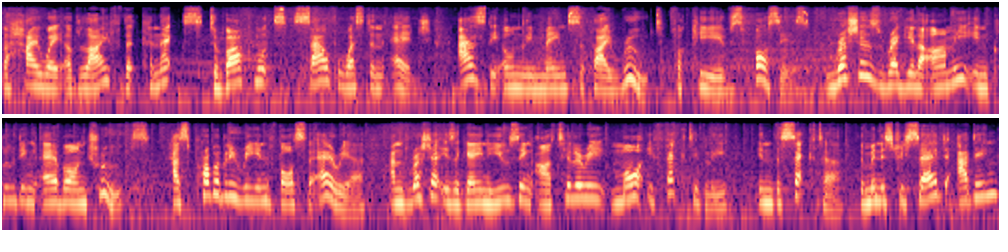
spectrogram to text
the highway of life that connects to Bakhmut's southwestern edge as the only main supply route for Kiev's forces. Russia's regular army, including airborne troops, has probably reinforced the area, and Russia is again using artillery more effectively in the sector, the ministry said, adding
